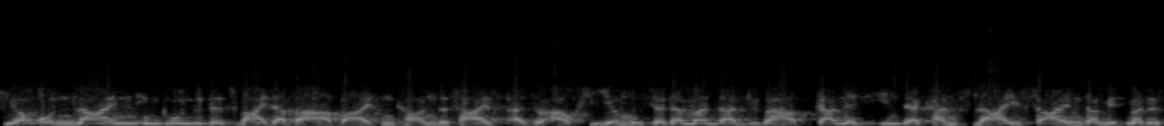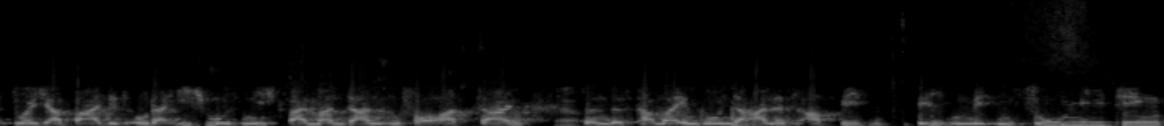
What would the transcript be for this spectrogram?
hier online im Grunde das weiter bearbeiten kann. Das heißt also auch hier muss ja der Mandant überhaupt gar nicht in der Kanzlei sein, damit man das durcharbeitet oder ich muss nicht beim Mandanten vor Ort sein, ja. sondern das kann man im Grunde alles abbilden mit einem Zoom-Meeting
